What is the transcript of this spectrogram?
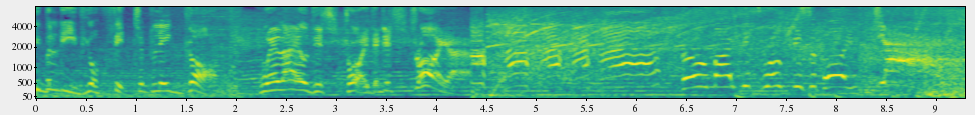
Actually believe you're fit to play God? Well, I'll destroy the destroyer! oh my, this won't disappoint!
